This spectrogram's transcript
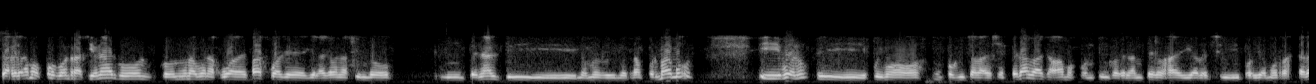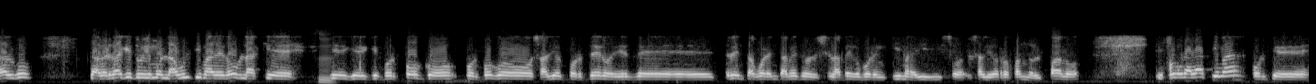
Tardamos poco en reaccionar con, con una buena jugada de Pascua que, que le acaban haciendo un penalti y lo, lo transformamos. Y bueno, y fuimos un poquito a la desesperada, acabamos con cinco delanteros ahí a ver si podíamos rascar algo la verdad que tuvimos la última de doblas que, mm. que, que, que, por poco por poco salió el portero y desde 30 o 40 metros se la pegó por encima y so, salió rozando el palo. Y fue una lástima porque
